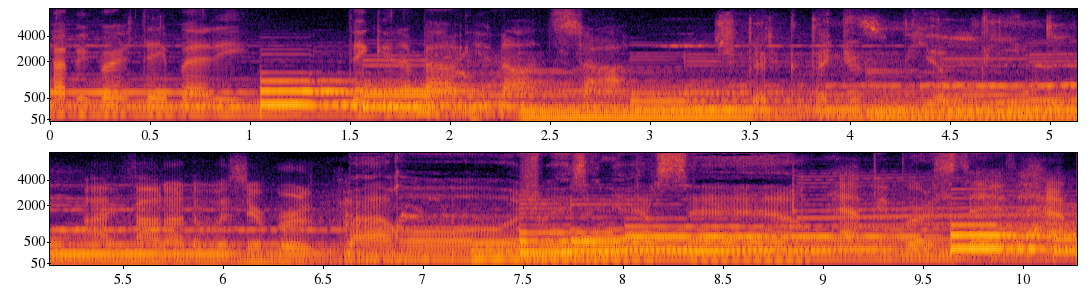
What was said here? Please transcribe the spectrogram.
Happy birthday, buddy. Thinking about you nonstop. Espero que tenhas um dia lindo. I found out it was your birthday. Maro, joyeux anniversaire. Happy birthday, the happiest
